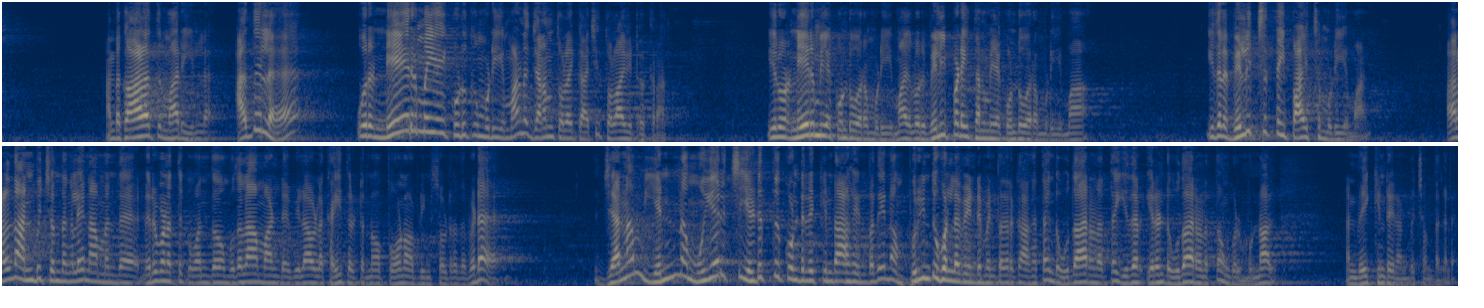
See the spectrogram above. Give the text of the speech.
அந்த காலத்து மாதிரி இல்லை. அதில் ஒரு நேர்மையை கொடுக்க முடியுமான்னு ஜனம் தொலைக்காட்சி தொலாவிட்டு இருக்கிறாங்க. இதில் ஒரு நேர்மையை கொண்டு வர முடியுமா? இதில் ஒரு வெளிப்படைத்தன்மையை கொண்டு வர முடியுமா? இதில் வெளிச்சத்தை பாய்ச்ச முடியுமா? அதனால தான் அன்பு சொந்தங்களே நாம் இந்த நிறுவனத்துக்கு வந்தோம் முதலாம் ஆண்டு விழாவில் கை தட்டணும் போனோம் அப்படின்னு சொல்றதை விட ஜனம் என்ன முயற்சி எடுத்து கொண்டிருக்கின்றார்கள் என்பதை நாம் புரிந்து கொள்ள வேண்டும் என்பதற்காகத்தான் இந்த உதாரணத்தை இதர் இரண்டு உதாரணத்தை உங்கள் முன்னால் நான் வைக்கின்றேன் அன்பு சொந்தங்களை.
